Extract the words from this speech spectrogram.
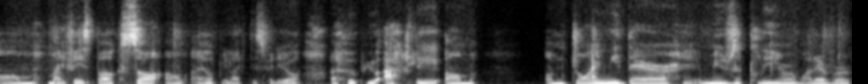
um my Facebook. So um I hope you like this video. I hope you actually um um join me there Musical.ly or whatever.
